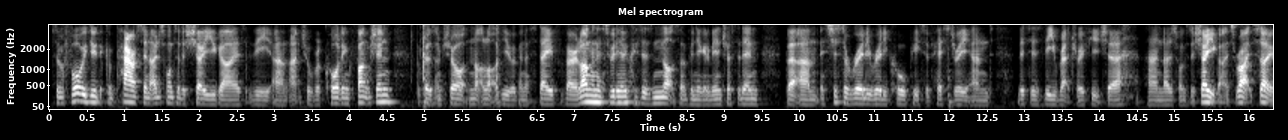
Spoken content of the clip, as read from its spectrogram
So before we do the comparison, I just wanted to show you guys the um, actual recording function because I'm sure not a lot of you are going to stay for very long in this video because it's not something you're going to be interested in. But um, it's just a really, really cool piece of history and this is the retro future and I just wanted to show you guys. Right, so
